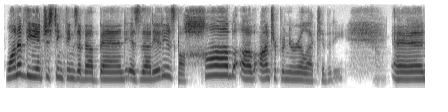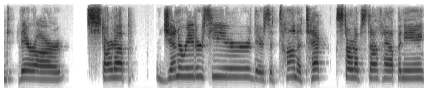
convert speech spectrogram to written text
one of the interesting things about Bend is that it is a hub of entrepreneurial activity. Hmm. And there are startup generators here. There's a ton of tech startup stuff happening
